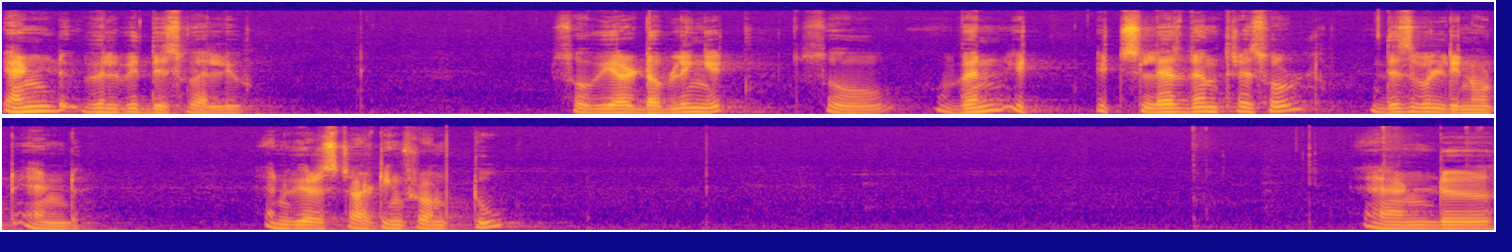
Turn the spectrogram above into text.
end will be this value. So we are doubling it. So when it, it's less than threshold, this will denote end and we are starting from 2 and uh,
